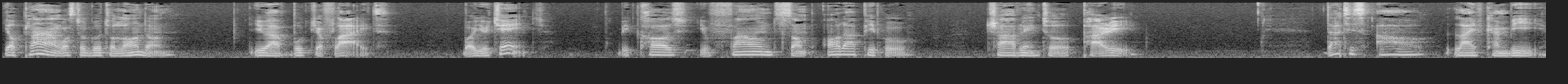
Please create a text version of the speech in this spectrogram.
Your plan was to go to London. You have booked your flight, but you change because you found some other people traveling to Paris. That is how life can be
